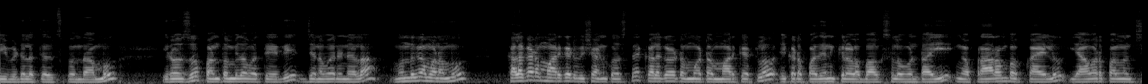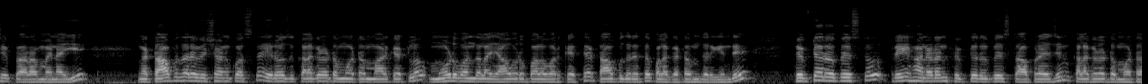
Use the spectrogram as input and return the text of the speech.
ఈ వీడియోలో తెలుసుకుందాము. ఈరోజు పంతొమ్మిదవ తేదీ జనవరి నెల. ముందుగా మనము కలకడ మార్కెట్ విషయానికి వస్తే కలకడ టమోటా మార్కెట్లో ఇక్కడ పదిహేను కిలోల బాక్సులు ఉంటాయి. ఇంకా ప్రారంభ కాయలు యాభై రూపాయల నుంచి ప్రారంభమైనాయి. ఇంకా టాప్ ధర విషయానికి వస్తే ఈరోజు కలకడ టమోటా మార్కెట్లో మూడు వందల యాభై రూపాయల వరకు అయితే టాప్ ధర అయితే పలకటం జరిగింది. Fifty rupees to three hundred and fifty rupees top price in Kalakada tomato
